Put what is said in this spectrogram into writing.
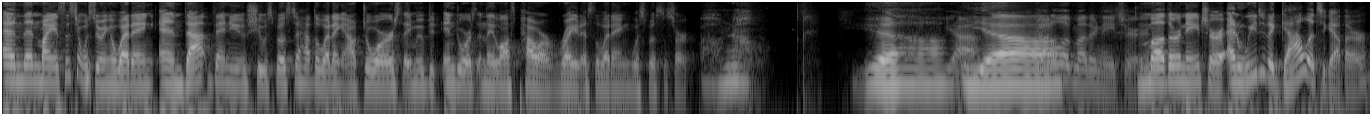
And then my assistant was doing a wedding, and that venue, she was supposed to have the wedding outdoors. They moved it indoors, and they lost power right as the wedding was supposed to start. Oh no! Yeah. Yeah. Yeah. Gotta love Mother Nature. Mother Nature. And we did a gala together,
